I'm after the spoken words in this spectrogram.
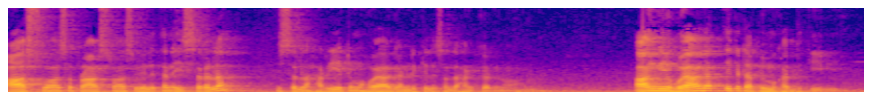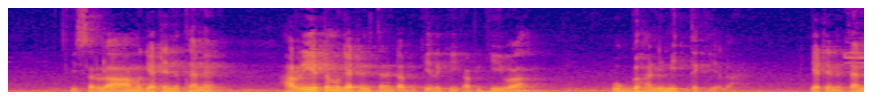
ආස්වාස ප්‍රාස්වාස වෙන තැන ඉස්සරලා ඉස්සරලා හරියටම හොයාගන්න කියලා සඳහන් කරනවා. ආන්ගේ හොයාගත්ත එකට අපි මොකද්ද කිව්වේ? ඉස්සරලාම ගැටෙන තැන හරියටම ගැටෙන තැනට අපි කියලා අපි කීවා උග්ඝහ නිමිත්ත කියලා. ගැටෙන තැන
